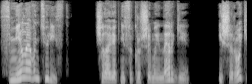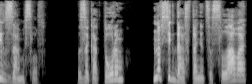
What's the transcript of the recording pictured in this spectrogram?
смелый авантюрист, человек несокрушимой энергии, и широких замыслов, за которым навсегда останется слава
